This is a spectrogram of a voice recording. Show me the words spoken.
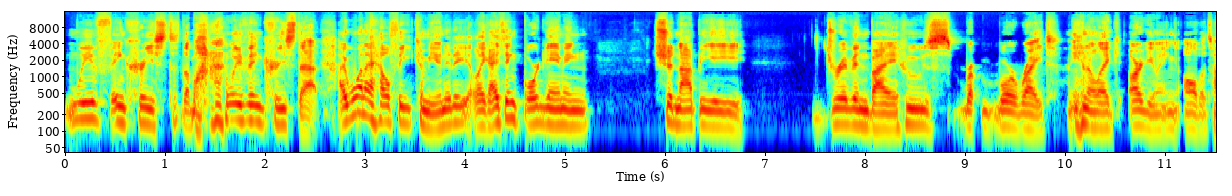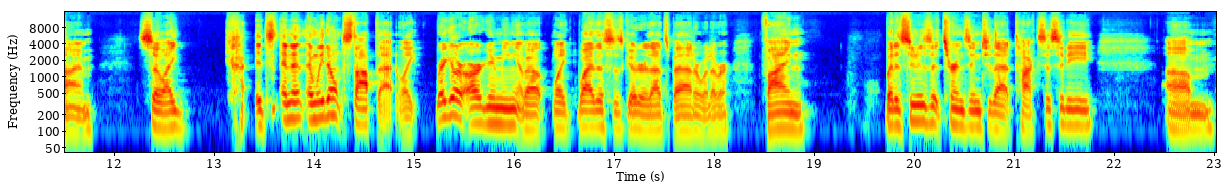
we've increased the we've increased that. I want a healthy community. Like I think board gaming should not be driven by who's r- more right, you know, like arguing all the time. So I it's and and we don't stop that. Like regular arguing about like why this is good or that's bad or whatever. Fine. But as soon as it turns into that toxicity, um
